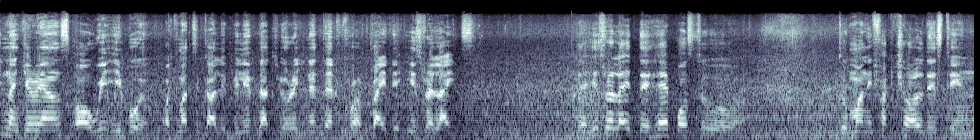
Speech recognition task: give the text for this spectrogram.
Nigerians or we Igbo automatically believe that we originated from, by the Israelites. The Israelites they help us to to manufacture all these things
